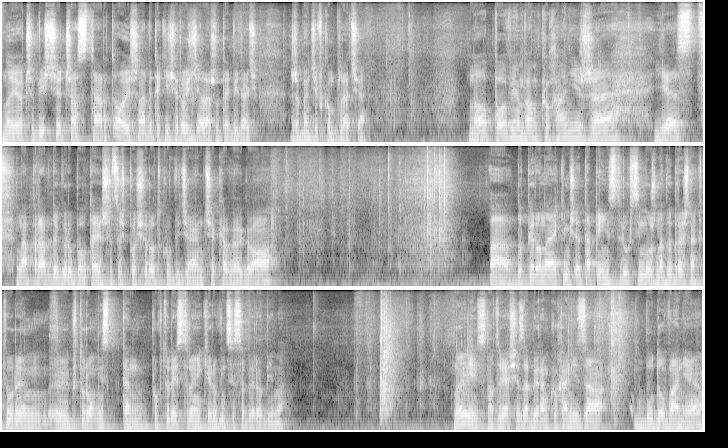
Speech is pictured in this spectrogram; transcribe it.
No i oczywiście czas start. O, jeszcze nawet jakiś rozdzielacz tutaj widać, że będzie w komplecie. No, powiem wam, kochani, że jest naprawdę grubo. Tutaj jeszcze coś po środku widziałem ciekawego. A, dopiero na jakimś etapie instrukcji można wybrać, na którym, y, którą, ten, po której stronie kierownicy sobie robimy. No i nic, no to ja się zabieram, kochani, za budowanie.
